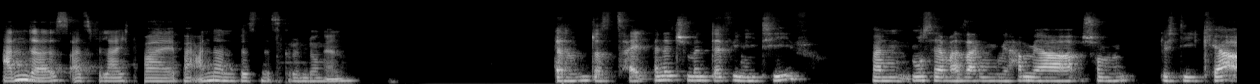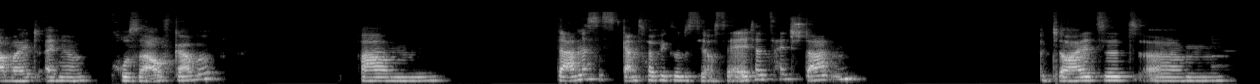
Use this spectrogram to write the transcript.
anders als vielleicht bei, bei anderen Businessgründungen? Ähm, das Zeitmanagement definitiv. Man muss ja mal sagen, wir haben ja schon durch die Care-Arbeit eine große Aufgabe. Ähm, dann ist es ganz häufig so, dass sie aus der Elternzeit starten. Bedeutet, ähm,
